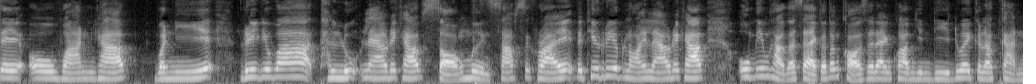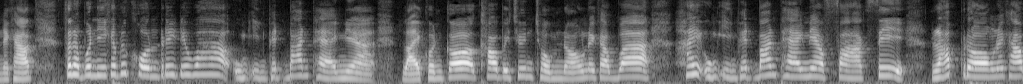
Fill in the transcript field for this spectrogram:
JO1 ครับ วันนี้เรียกได้ว่าทะลุแล้วนะครับ 20,000 Subscribe เป็นที่เรียบร้อยแล้วนะครับ อุ้มอิ่มข่าวกระแสก็ต้องขอแสดงความยินดีด้วยกันแล้วกันนะครับสำหรับวันนี้ครับทุกคนเรียกได้ว่าอุ้งอิงเพชรบ้านแพงเนี่ยหลายคนก็เข้าไปชื่นชมน้องนะครับว่าให้อุ้งอิงเพชรบ้านแพงเนี่ยฝากสิรับรองนะครับ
